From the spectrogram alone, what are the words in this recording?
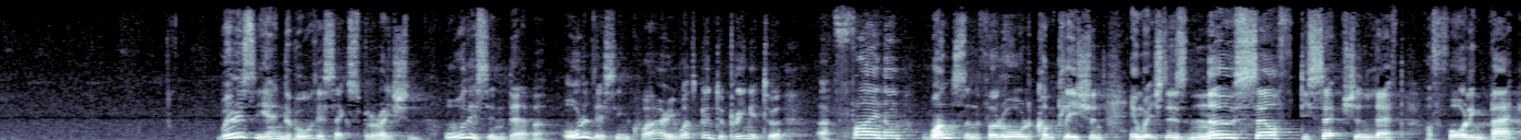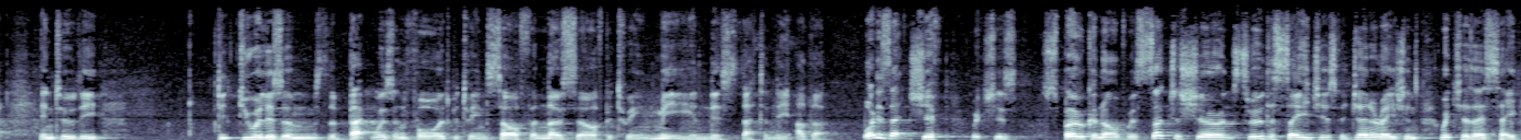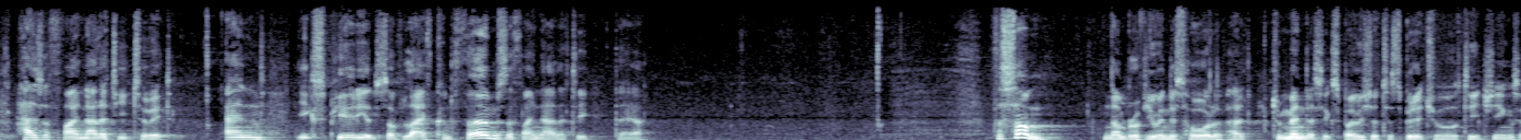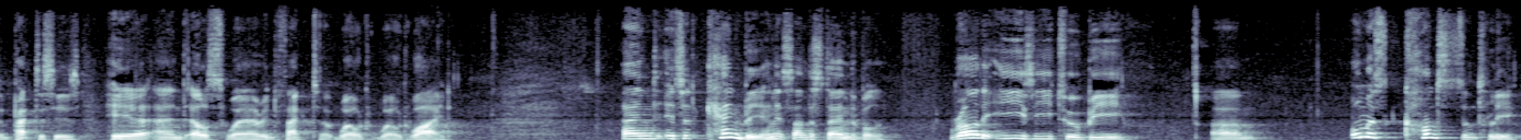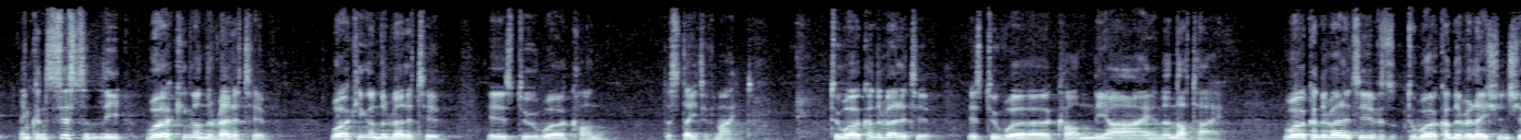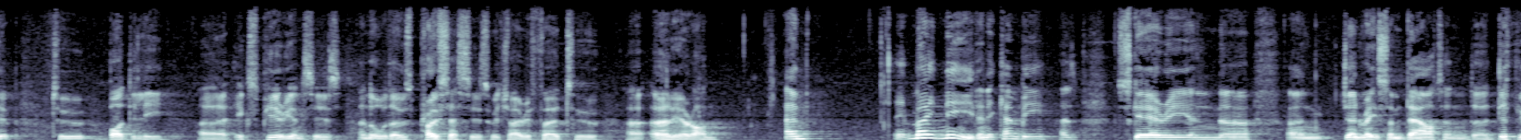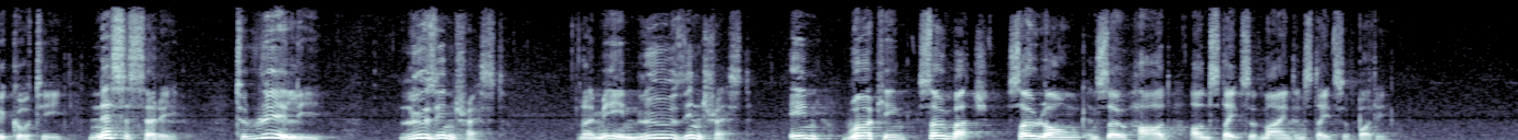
Where is the end of all this exploration? all this endeavor, all of this inquiry, what's going to bring it to a, a final, once and for all completion in which there's no self deception left of falling back into the dualisms, the backwards and forwards between self and no self, between me and this, that, and the other. What is that shift which is spoken of with such assurance through the sages for generations, which, as I say, has a finality to it, and the experience of life confirms the finality there. For some, a number of you in this hall have had tremendous exposure to spiritual teachings and practices here and elsewhere, in fact, uh, world, worldwide. And it can be, and it's understandable, rather easy to be um, almost constantly and consistently working on the relative. Working on the relative is to work on the state of mind. To work on the relative is to work on the I and the not I. Work on the relative is to work on the relationship to bodily uh, experiences and all those processes which I referred to uh, earlier on. And it might need, and it can be as scary and, uh, and generate some doubt and uh, difficulty, necessary to really lose interest. And I mean lose interest in working so much, so long, and so hard on states of mind and states of body.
